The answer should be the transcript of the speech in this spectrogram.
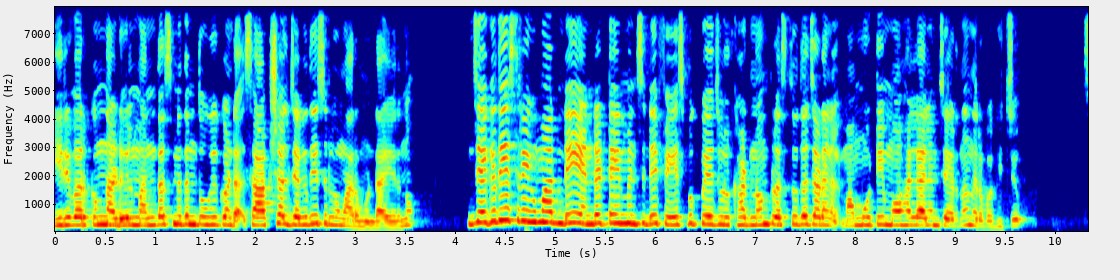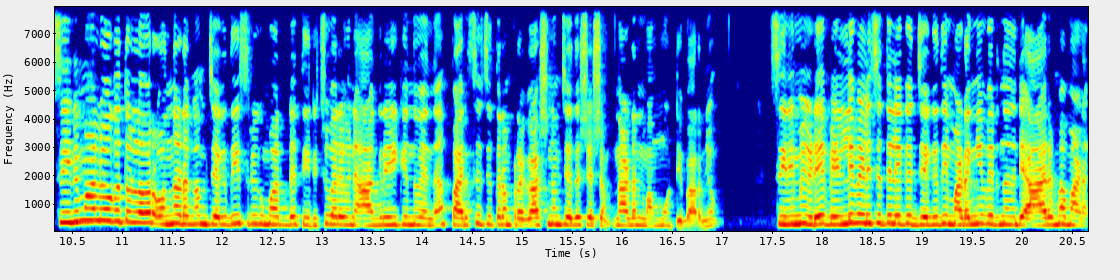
ഇരുവർക്കും നടുവിൽ മന്ദസ്മിതം തൂകിക്കൊണ്ട് സാക്ഷാൽ ജഗതി ശ്രീകുമാറും ഉണ്ടായിരുന്നു. ജഗതി ശ്രീകുമാറിന്റെ എന്റർടൈൻമെന്റ്സിന്റെ ഫേസ്ബുക്ക് പേജ് ഉദ്ഘാടനവും പ്രസ്തുത ചടങ്ങിൽ മമ്മൂട്ടിയും മോഹൻലാലും ചേർന്ന് നിർവഹിച്ചു. സിനിമാ ലോകത്തുള്ളവർ ഒന്നടങ്കം ജഗതി ശ്രീകുമാറിന്റെ തിരിച്ചുവരവിന് ആഗ്രഹിക്കുന്നുവെന്ന് പരസ്യചിത്രം പ്രകാശനം ചെയ്ത ശേഷം നടൻ മമ്മൂട്ടി പറഞ്ഞു. സിനിമയുടെ വെള്ളി വെളിച്ചത്തിലേക്ക് ജഗതി മടങ്ങി വരുന്നതിന്റെ ആരംഭമാണ്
